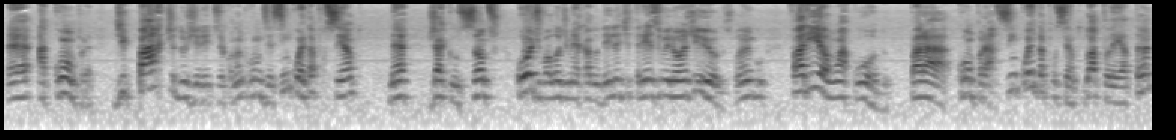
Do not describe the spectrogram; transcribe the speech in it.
é, a compra de parte dos direitos econômicos, vamos dizer 50%, né? Já que o Santos hoje o valor de mercado dele é de 13 milhões de euros. O Flamengo faria um acordo para comprar 50% do atleta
